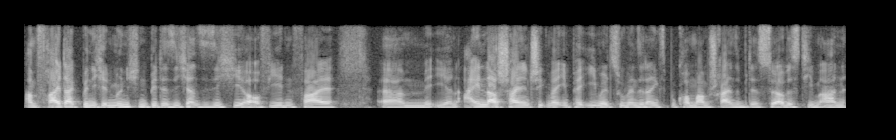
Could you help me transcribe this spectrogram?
Am Freitag bin ich in München. Bitte sichern Sie sich hier auf jeden Fall ähm, Ihren Einlassschein. Den schicken wir Ihnen per E-Mail zu. Wenn Sie da nichts bekommen haben, schreiben Sie bitte das Service-Team an,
